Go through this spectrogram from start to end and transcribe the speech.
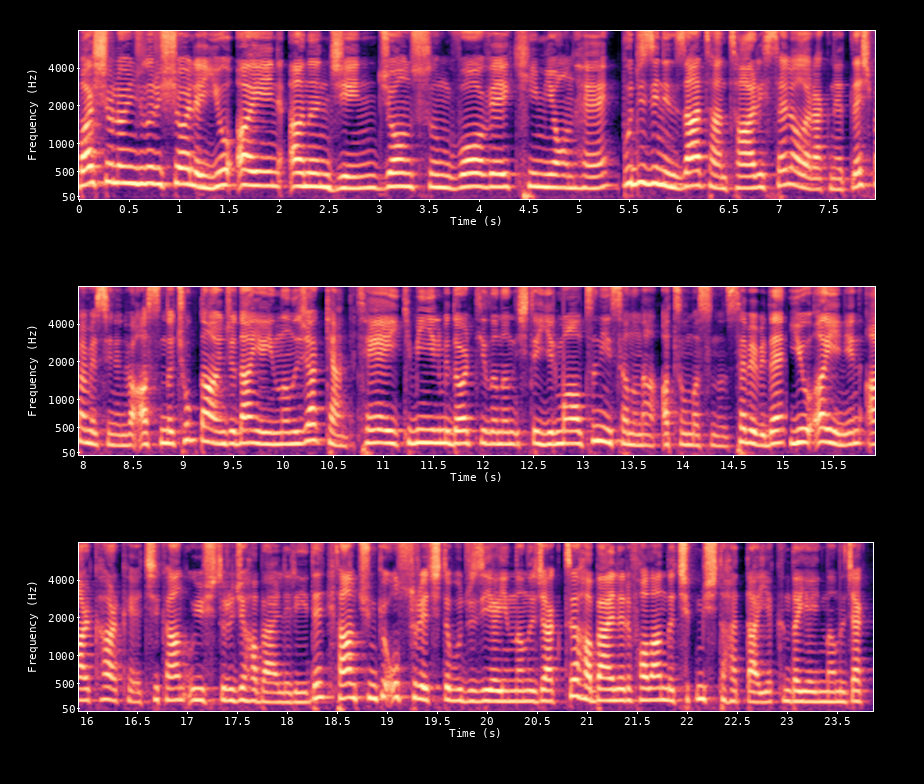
Başrol oyuncuları şöyle Yoo Ain, Anın Jin, Jong Sung Wo ve Kim Yeon He. Bu dizinin zaten tarihsel olarak netleşmemesinin ve aslında çok daha önceden yayınlanacakken T 2024 yılının işte 26 Nisan'ına atılmasının sebebi de Yoo Ain'in arka arkaya çıkan uyuşturucu haberleriydi. Tam çünkü o süreçte bu dizi yayınlanacaktı. Haberleri falan da çıkmıştı hatta yakında yayınlanacak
